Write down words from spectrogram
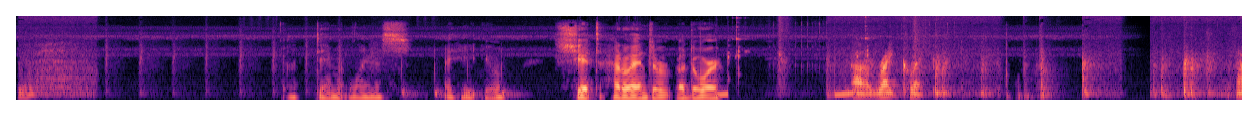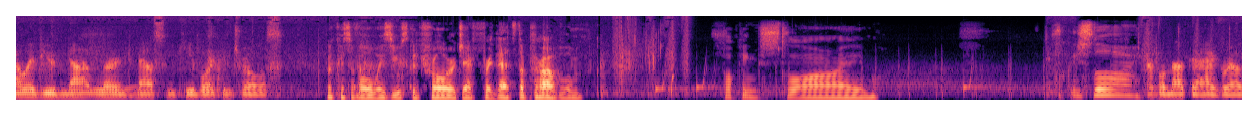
God damn it, Linus. I hate you. Shit, how do I enter a door? Uh, right click. How have you not learned mouse and keyboard controls? Because I've always used controller, Jeffrey, that's the problem. Fucking slime. Fucking slime. Careful not to aggro.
